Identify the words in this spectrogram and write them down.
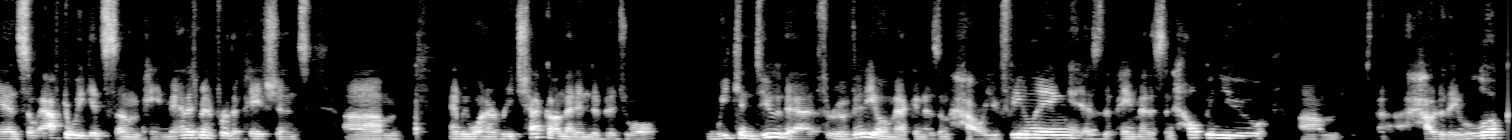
And so after we get some pain management for the patient, um, and we want to recheck on that individual, we can do that through a video mechanism. How are you feeling? Is the pain medicine helping you? Um, uh, how do they look?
